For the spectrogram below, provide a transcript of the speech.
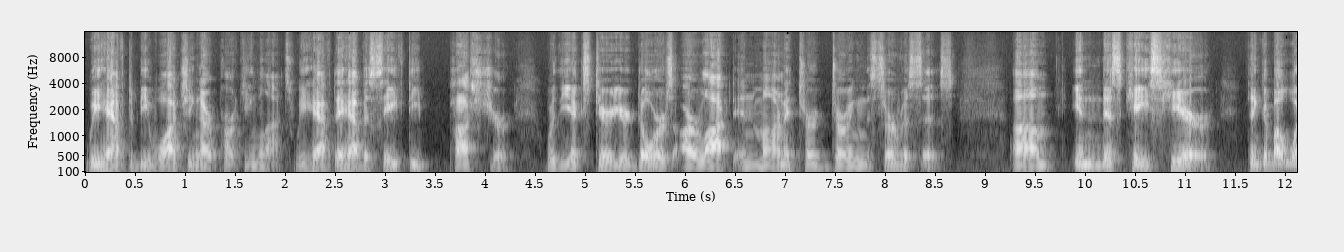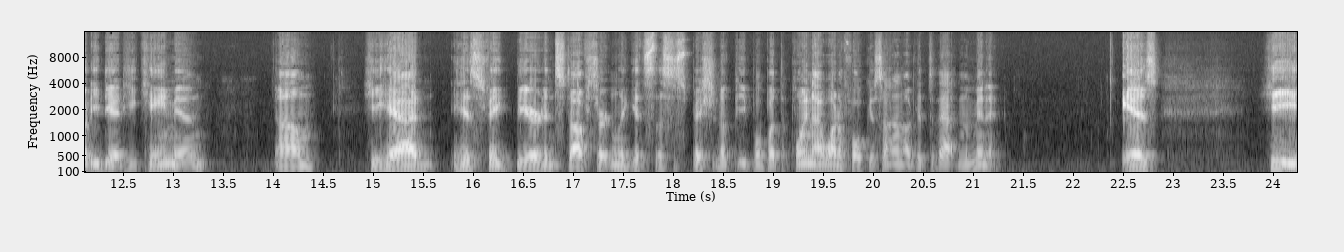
We have to be watching our parking lots. We have to have a safety posture where the exterior doors are locked and monitored during the services. Um, in this case here, think about what he did. He came in. Um, he had his fake beard and stuff. Certainly gets the suspicion of people. But the point I want to focus on, I'll get to that in a minute, is he,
